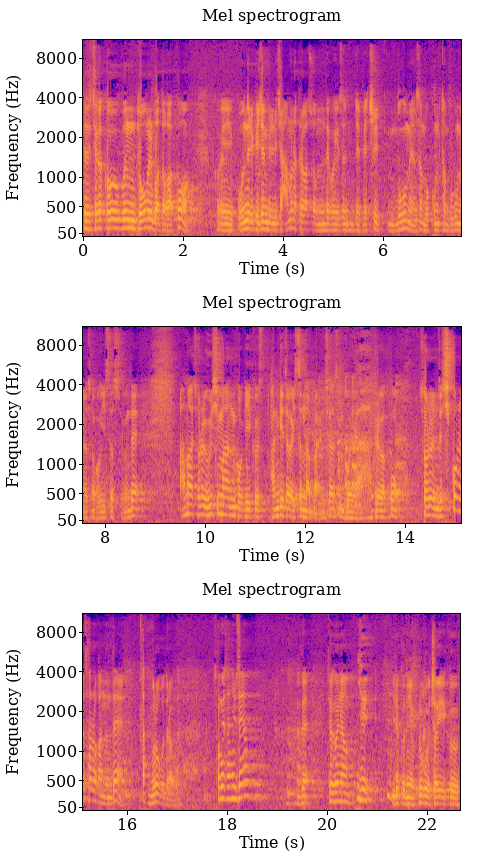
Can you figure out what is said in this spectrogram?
그래서 제가 그분 도움을 받아갖고 거의 오늘의 비전 빌리지 아무나 들어갈 수 없는데 거기서 이제 며칠 묵으면서 목금터 묵으면서 거기 있었어요. 근데 아마 저를 의심한 거기 그 관계자가 있었나 봐요. 제가 뭐야 그래갖고 저를 이제 식권을 사러 갔는데 딱 물어보더라고요. 선교사님이세요? 근데 제가 그냥 예 이랬거든요. 그리고 저희 그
